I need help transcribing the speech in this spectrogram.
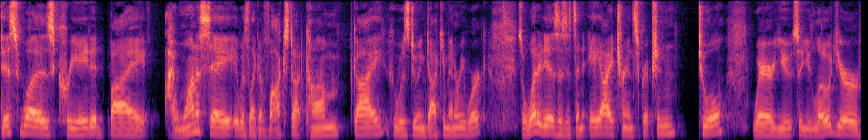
This was created by I want to say it was like a Vox.com guy who was doing documentary work. So what it is is it's an AI transcription tool where you so you load your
